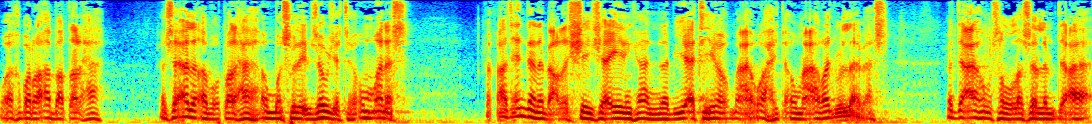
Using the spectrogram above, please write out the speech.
وأخبر أبا طلحة فسأل أبو طلحة أم سليم زوجته أم أنس. فقالت عندنا بعض الشيء شعير كان النبي يأتي مع واحد أو مع رجل لا بأس. فدعاهم صلى الله عليه وسلم دعا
